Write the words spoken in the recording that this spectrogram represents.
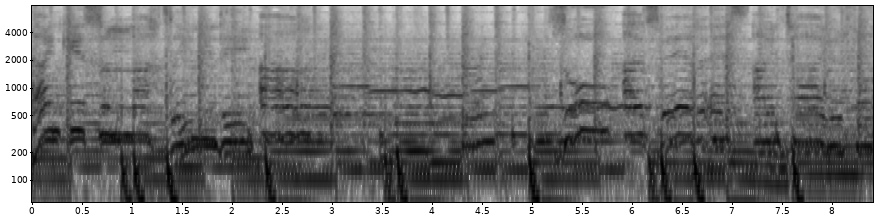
dein Kissen nachts in den Arm. So als wäre es ein Teil von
